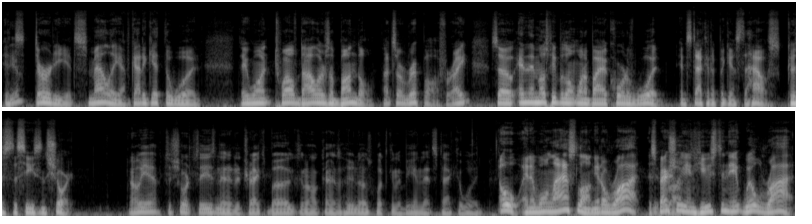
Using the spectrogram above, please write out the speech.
It's yeah. dirty. It's smelly. I've got to get the wood. They want twelve dollars a bundle. That's a ripoff, right? So, and then most people don't want to buy a cord of wood and stack it up against the house because the season's short. Oh yeah, it's a short season and it attracts bugs and all kinds of. Who knows what's going to be in that stack of wood? Oh, and it won't last long. It'll rot, especially it in Houston. It will rot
